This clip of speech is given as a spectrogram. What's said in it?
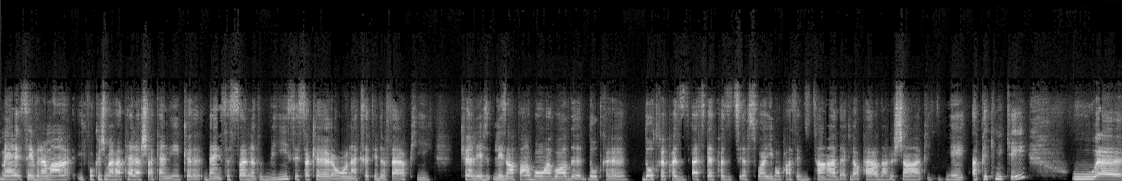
mais c'est vraiment, il faut que je me rappelle à chaque année que ben c'est ça notre vie, c'est ça qu'on a accepté de faire, puis que les, les enfants vont avoir d'autres aspects positifs. Soit ils vont passer du temps avec leur père dans le champ à pique-niquer, euh,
